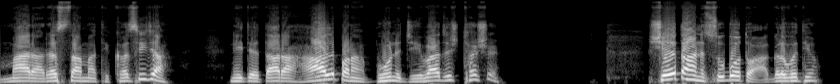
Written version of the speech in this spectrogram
મારા રસ્તામાંથી ખસી જા નહીં તે તારા હાલ પણ ભૂંડ જેવા જ થશે. શેતાન સુબો તો આગળ વધ્યો.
